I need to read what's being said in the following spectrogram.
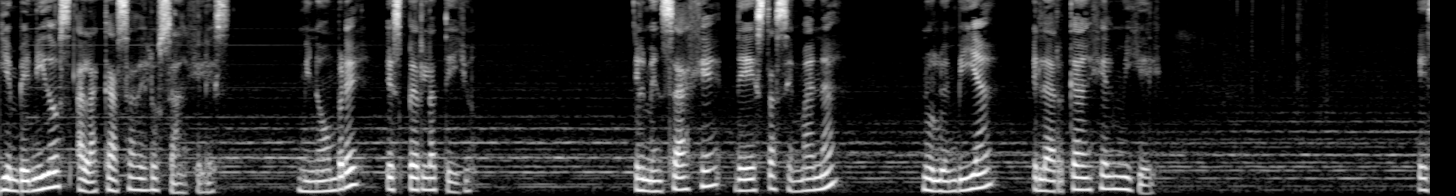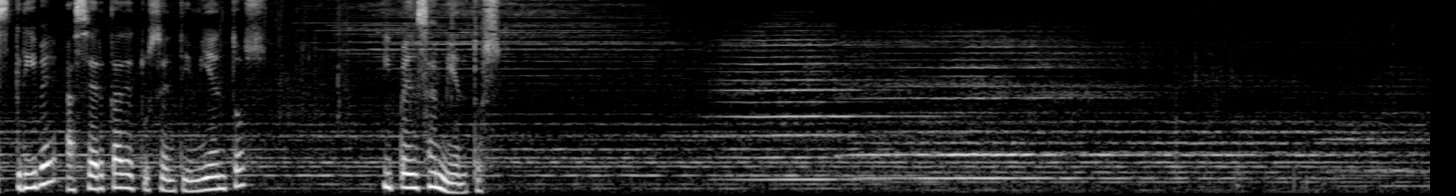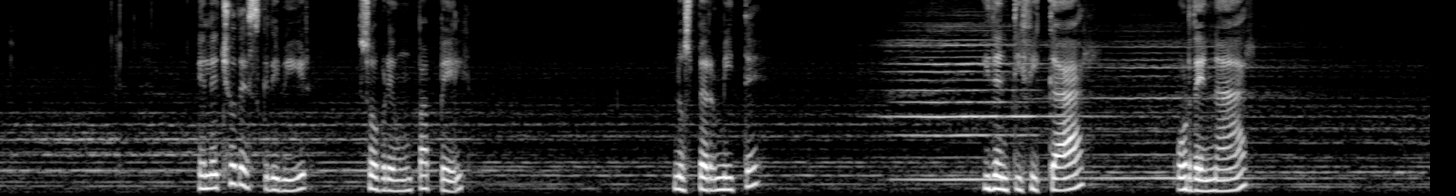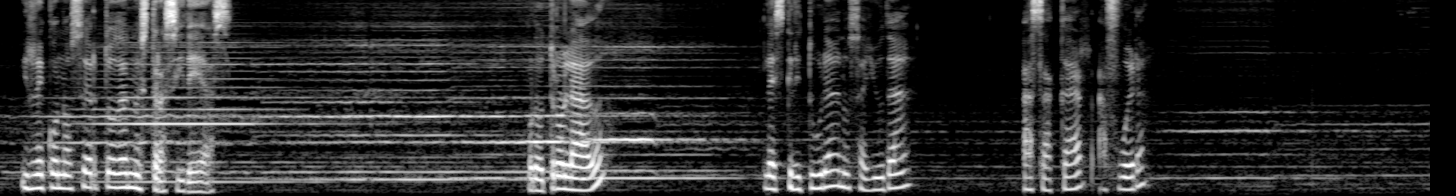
Bienvenidos a la Casa de los Ángeles. Mi nombre es Perla Tello. El mensaje de esta semana nos lo envía el Arcángel Miguel. Escribe acerca de tus sentimientos y pensamientos. El hecho de escribir sobre un papel nos permite identificar, ordenar y reconocer todas nuestras ideas. Por otro lado, la escritura nos ayuda a sacar afuera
